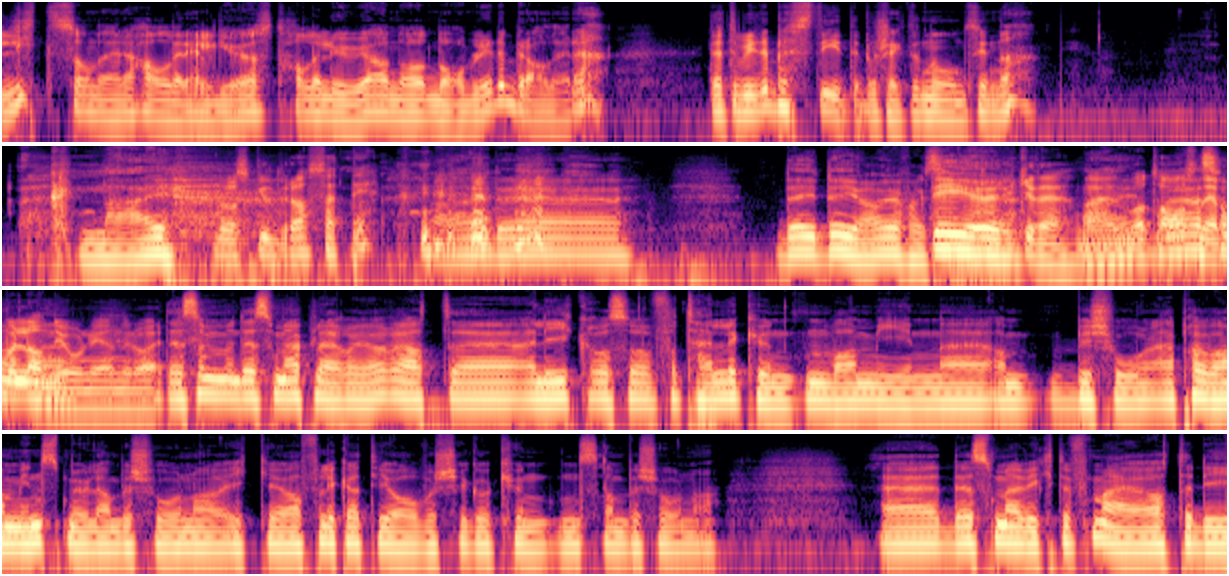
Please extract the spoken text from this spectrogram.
litt sånn der halvreligiøst, halleluja, nå, nå blir det bra, dere? Dette blir det beste IT-prosjektet noensinne? Nei. Nå skulle dere ha sett det. Nei, det det, det, gjør jo faktisk Det gjør ikke det. Nei, Nei må ta oss ned som, på landjorden igjen, Roar. Det som, det som jeg pleier å gjøre, er at uh, jeg liker også å fortelle kunden hva mine ambisjoner Jeg prøver å ha minst mulig ambisjoner, ikke, i hvert fall ikke at de overskygger kundens ambisjoner. Uh, det som er viktig for meg, er at de,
